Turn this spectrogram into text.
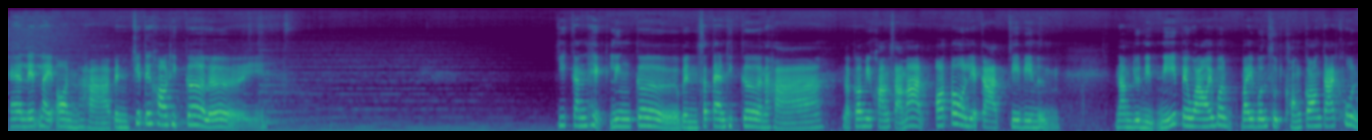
แอร์เลสไลออนนะคะเป็นคิติคอลทิกเกอร์เลยกีกันเทคลิงเกอร์เป็นสแตนทิกเกอร์นะคะ แล้วก็มีความสามารถออโต้เรียกาด GB1 นำยูนิตนี้ไปวางไว้บนใบบนสุดของกองการ์ดคุณ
